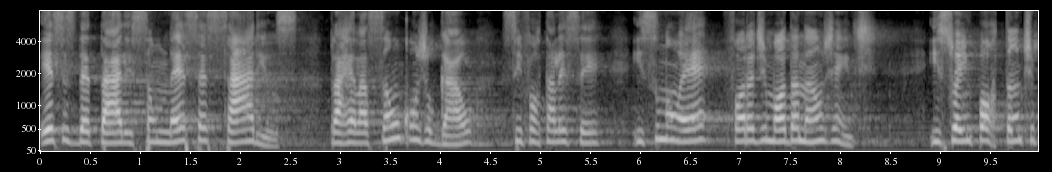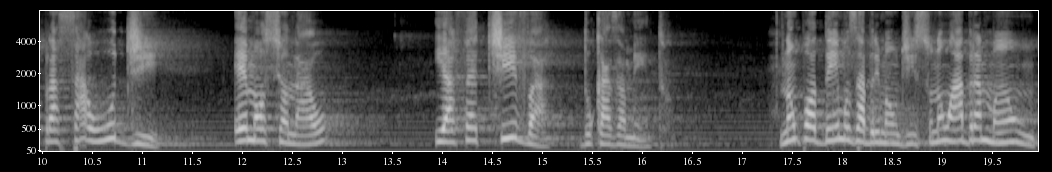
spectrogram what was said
Esses detalhes são necessários para a relação conjugal se fortalecer. Isso não é fora de moda, não, gente. Isso é importante para a saúde emocional e afetiva do casamento. Não podemos abrir mão disso, não abra mão.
